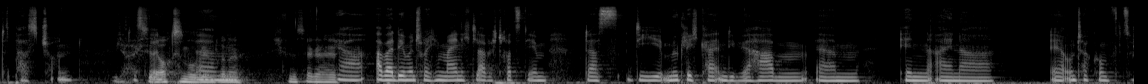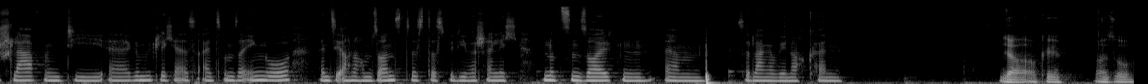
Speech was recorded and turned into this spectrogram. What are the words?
das passt schon. Ja, das ich sehe auch kein Problem ähm, drin. Ich finde es ja geil. Ja, aber dementsprechend meine ich, glaube ich, trotzdem, dass die Möglichkeiten, die wir haben, ähm, in einer äh, Unterkunft zu schlafen, die äh, gemütlicher ist als unser Ingo, wenn sie auch noch umsonst ist, dass wir die wahrscheinlich nutzen sollten, ähm, solange wir noch können. Ja, okay. Also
